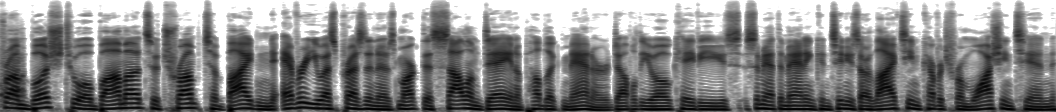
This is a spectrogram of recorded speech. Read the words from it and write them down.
From Bush to Obama to Trump to Biden, every U.S. president has marked this solemn day in a public manner. WOKV's Samantha Manning continues our live team coverage from Washington.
